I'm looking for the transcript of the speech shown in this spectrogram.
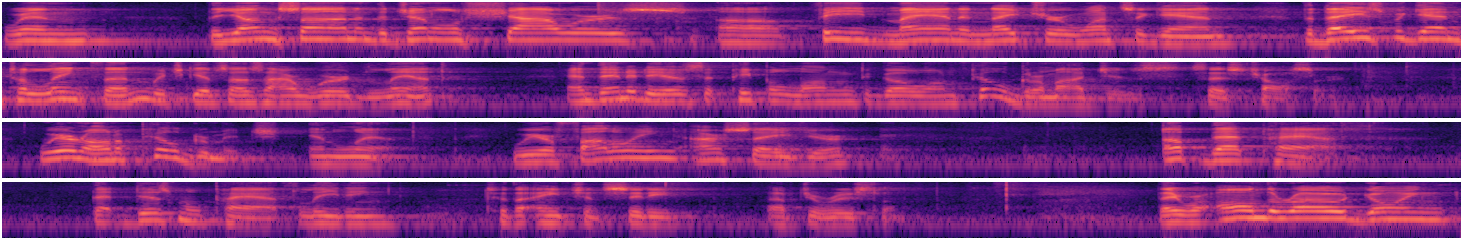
when the young sun and the gentle showers uh, feed man and nature once again, the days begin to lengthen, which gives us our word Lent, and then it is that people long to go on pilgrimages, says Chaucer. We're on a pilgrimage in Lent. We are following our Savior up that path, that dismal path leading to the ancient city of Jerusalem. They were on the road going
